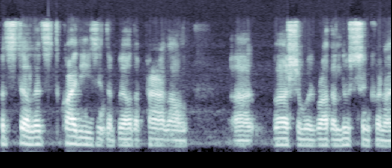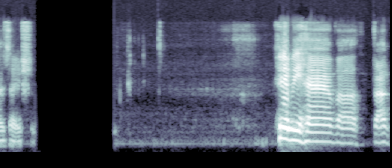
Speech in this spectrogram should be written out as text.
but still it's quite easy to build a parallel uh, version with rather loose synchronization. Here we have uh, drug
